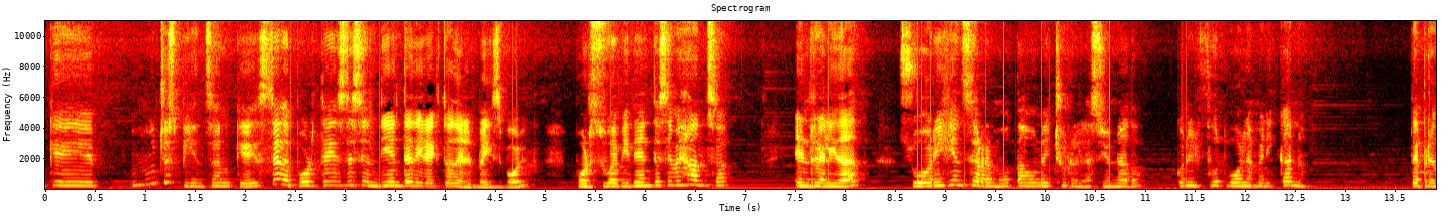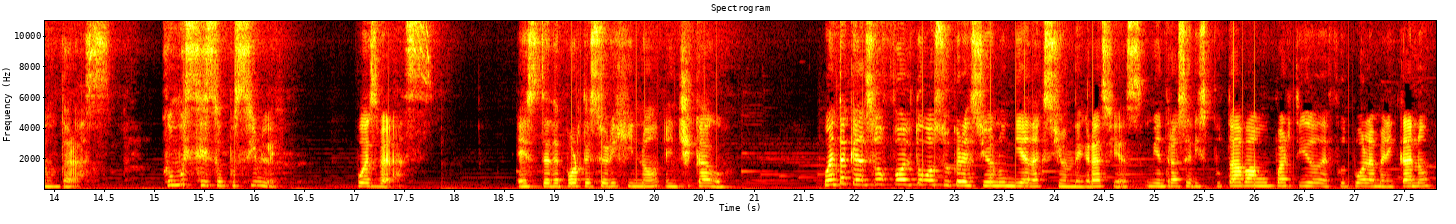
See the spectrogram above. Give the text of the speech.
Aunque muchos piensan que este deporte es descendiente directo del béisbol, por su evidente semejanza, en realidad su origen se remota a un hecho relacionado con el fútbol americano. Te preguntarás, ¿cómo es eso posible? Pues verás, este deporte se originó en Chicago. Cuenta que el softball tuvo su creación un día de acción de gracias mientras se disputaba un partido de fútbol americano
